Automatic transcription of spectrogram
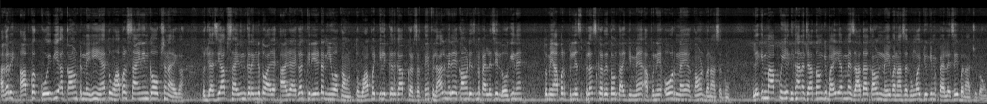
अगर आपका कोई भी अकाउंट नहीं है तो वहाँ पर साइन इन का ऑप्शन आएगा। तो जैसे आप साइन इन करेंगे तो आ, जा, आ जाएगा क्रिएट अ न्यू अकाउंट तो वहाँ पर क्लिक करके आप कर सकते हैं। फ़िलहाल मेरे अकाउंट इसमें पहले से लॉगिन है तो मैं यहाँ पर प्लस प्लस कर देता हूँ ताकि मैं अपने और नए अकाउंट बना सकूँ। लेकिन मैं आपको ये दिखाना चाहता हूँ कि भाई अब मैं ज़्यादा अकाउंट नहीं बना सकूँगा क्योंकि मैं पहले से ही बना चुका हूँ।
